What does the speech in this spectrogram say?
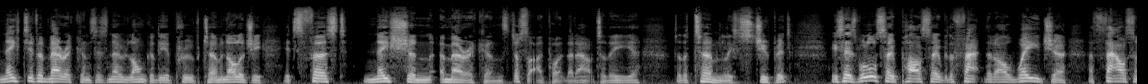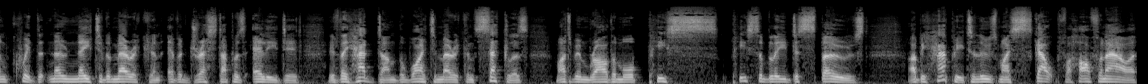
Native Americans is no longer the approved terminology. It's First Nation Americans. Just thought I'd point that out to the uh, to the terminally stupid. He says we'll also pass over the fact that I'll wager a thousand quid that no Native American ever dressed up as Ellie did. If they had done, the white American settlers might have been rather more peace peaceably disposed. I'd be happy to lose my scalp for half an hour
